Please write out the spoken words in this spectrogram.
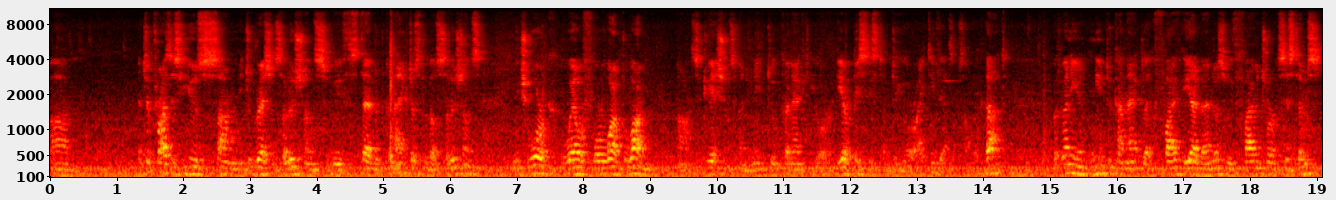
um, enterprises use some integration solutions with standard connectors to those solutions, which work well for one-to-one -one, uh, situations when you need to connect your ERP system to your IT desk or something like that. But when you need to connect like five AI vendors with five internal systems,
